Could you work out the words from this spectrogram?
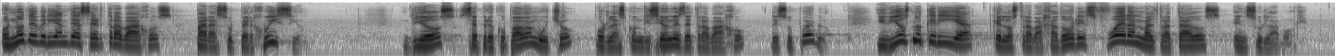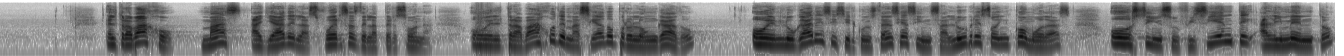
o no deberían de hacer trabajos para su perjuicio. Dios se preocupaba mucho por las condiciones de trabajo de su pueblo y Dios no quería que los trabajadores fueran maltratados en su labor. El trabajo más allá de las fuerzas de la persona o el trabajo demasiado prolongado o en lugares y circunstancias insalubres o incómodas o sin suficiente alimento,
